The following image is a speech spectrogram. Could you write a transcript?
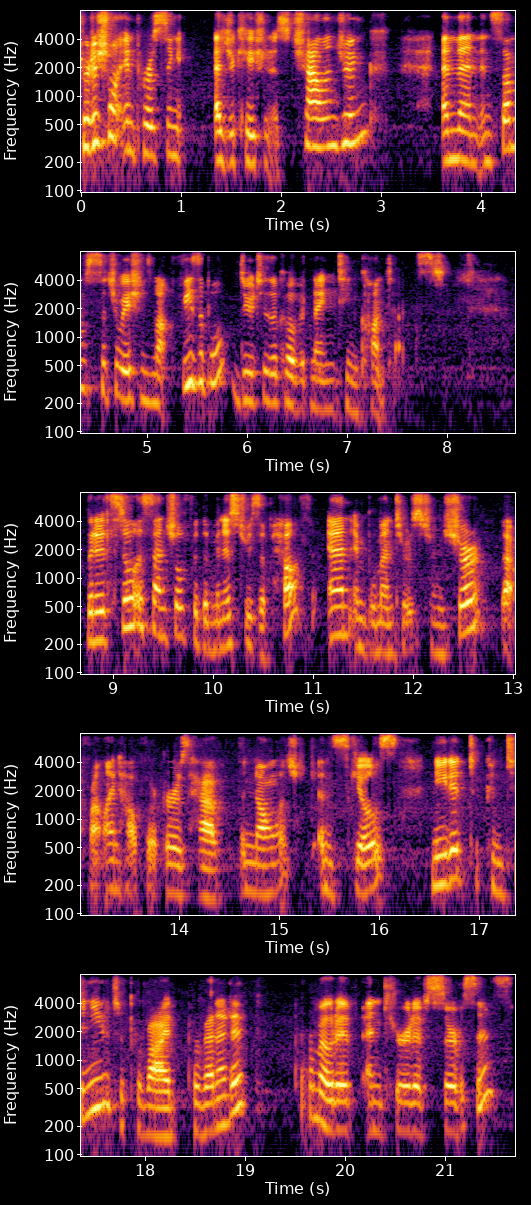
Traditional in-person education is challenging, and then in some situations not feasible due to the COVID-19 context. But it's still essential for the ministries of health and implementers to ensure that frontline health workers have the knowledge and skills needed to continue to provide preventative, promotive, and curative services,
